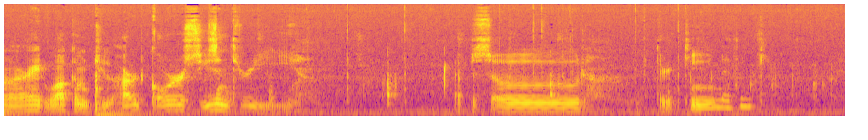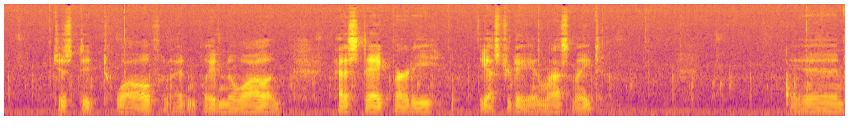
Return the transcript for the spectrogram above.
Alright, welcome to Hardcore Season 3. Episode 13, I think. Just did 12, and I hadn't played in a while. I had a stag party yesterday and last night. And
